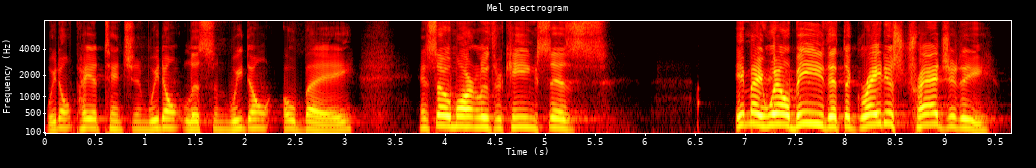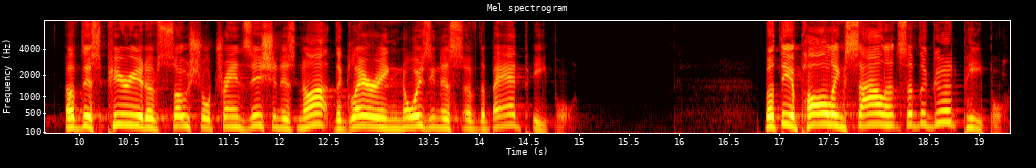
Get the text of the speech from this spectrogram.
We don't pay attention. We don't listen. We don't obey. And so Martin Luther King says it may well be that the greatest tragedy of this period of social transition is not the glaring noisiness of the bad people, but the appalling silence of the good people.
